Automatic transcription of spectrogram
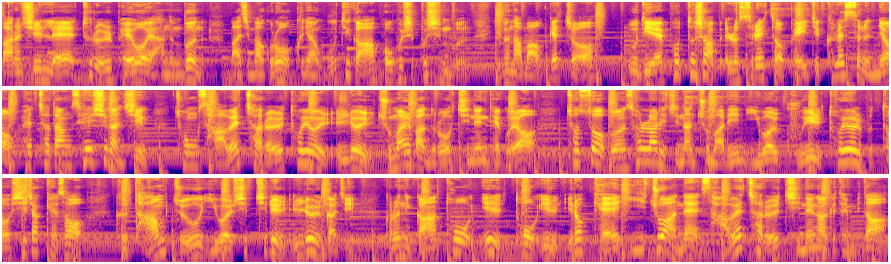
빠른 시일 내에 툴을 배워야 하는 분, 마지막으로 그냥 우디가 보고 싶으신 분, 이건 아마 없겠죠? 우디의 포토샵 일러스트레이터 베이직 클래스는요 회차당 3시간씩 총 4회차를 토요일, 일요일, 주말반으로 진행되고요 첫 수업은 설날이 지난 주말인 2월 9일 토요일부터 시작해서 그 다음 주 2월 17일 일요일까지 그러니까 토, 일, 토, 일 이렇게 2주 안에 4회차를 진행하게 됩니다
